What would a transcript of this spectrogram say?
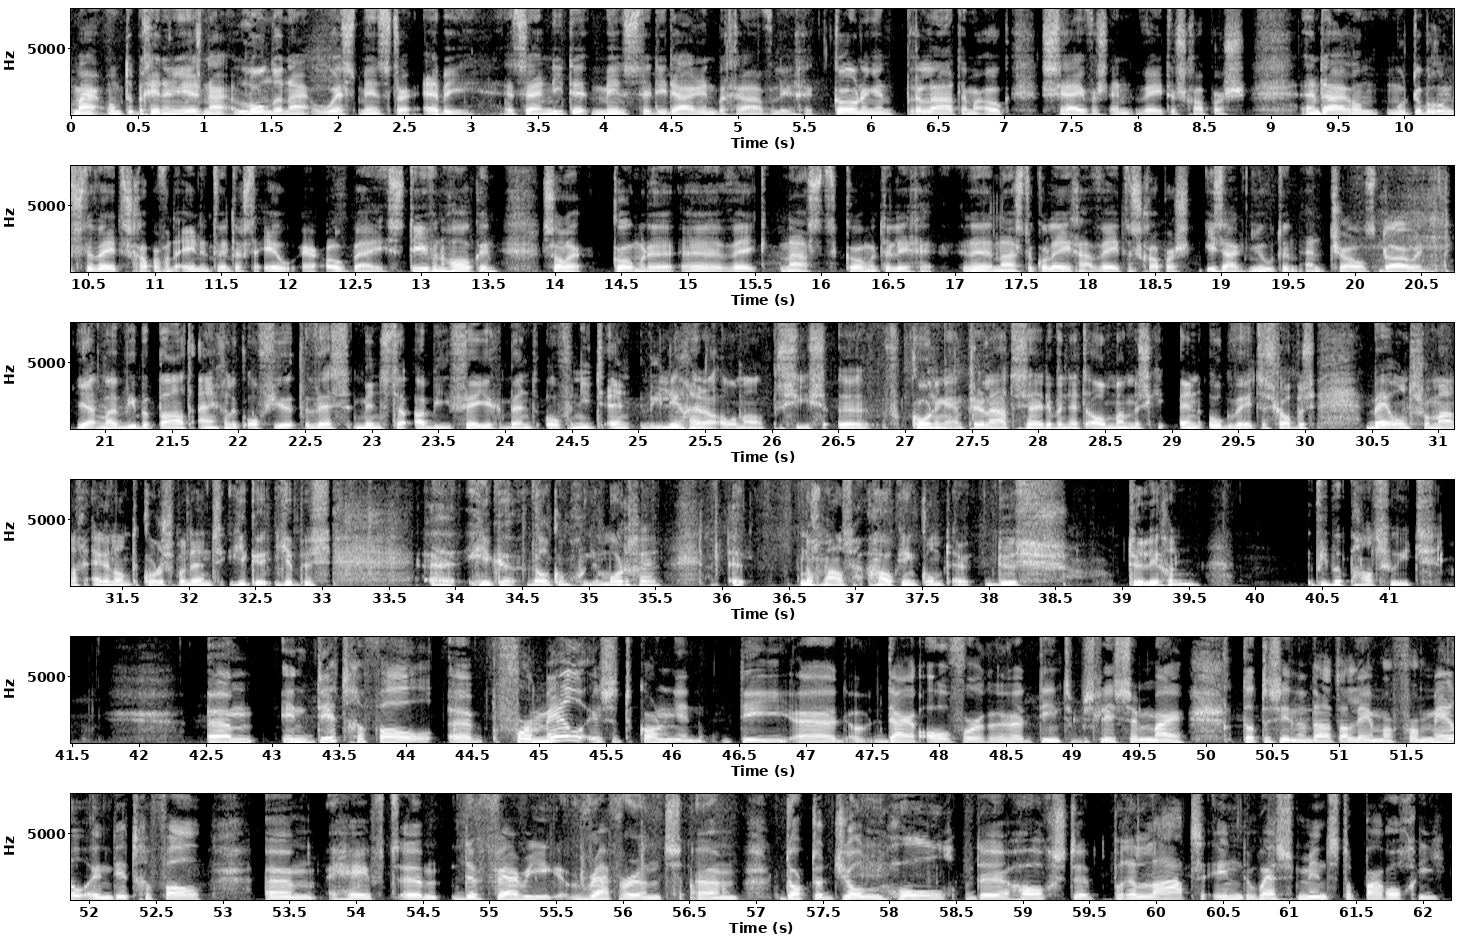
Maar om te beginnen nu eerst naar Londen, naar Westminster Abbey. Het zijn niet de minste die daarin begraven liggen. Koningen, prelaten, maar ook schrijvers en wetenschappers. En daarom moet de beroemdste wetenschapper van de 21ste eeuw er ook bij. Stephen Hawking zal er komende uh, week naast komen te liggen... Uh, naast de collega-wetenschappers Isaac Newton en Charles Darwin. Ja, maar wie bepaalt eigenlijk of je Westminster Abbey veeg bent of niet? En wie liggen er allemaal precies? Uh, koningen en prelaten zeiden we net al, maar misschien, en ook wetenschappers. Bij ons voormalig Engeland-correspondent Hieke Jippes. Hieke, welkom, goedemorgen. nogmaals, Hawking komt er dus te liggen. Wie bepaalt zoiets? Um, in dit geval, uh, formeel is het de koningin die uh, daarover uh, dient te beslissen. Maar dat is inderdaad alleen maar formeel. In dit geval um, heeft um, de Very Reverend Dr. John Hall... de hoogste prelaat in de Westminster parochie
